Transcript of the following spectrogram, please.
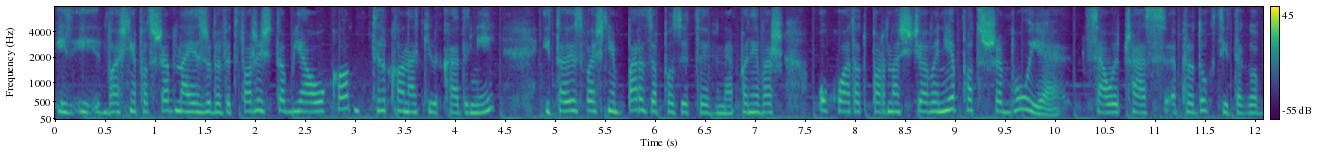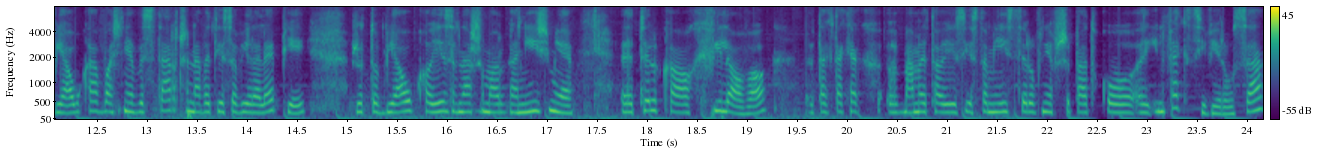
i, i, właśnie potrzebna jest, żeby wytworzyć to białko tylko na kilka dni. I to jest właśnie bardzo pozytywne, ponieważ układ nie potrzebuje cały czas produkcji tego białka, właśnie wystarczy, nawet jest o wiele lepiej, że to białko jest w naszym organizmie e, tylko chwilowo, tak, tak jak mamy to, jest, jest to miejsce również w przypadku e, infekcji wirusa,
